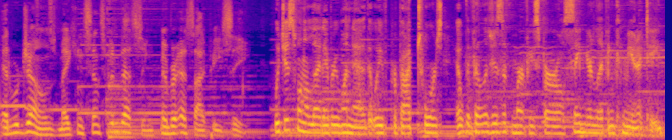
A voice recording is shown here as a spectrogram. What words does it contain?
Edward Jones, Making Sense of Investing, member SIPC. We just want to let everyone know that we've provided tours at the Villages of Murfreesboro Senior Living Community.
